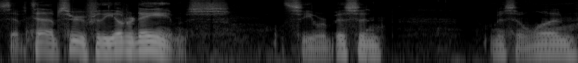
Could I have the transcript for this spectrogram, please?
Seven times through for the owner names. Let's see, we're missing missing one.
